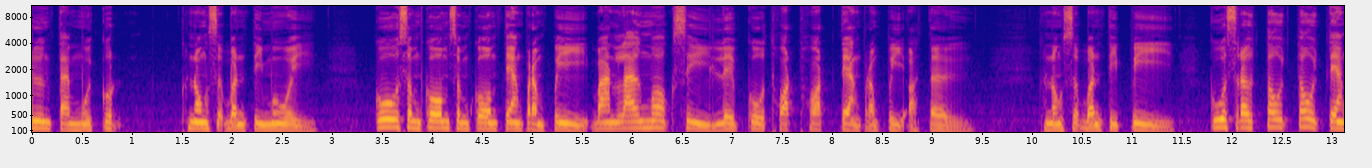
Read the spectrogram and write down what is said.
រឿងតែមួយគត់ក្នុងសុបិនទី1 គោសំគមសំគមទាំង7បានឡើងមកស៊ីលេបគោធាត់ធាត់ទាំង7អស់ទៅ ក្នុងសុបិនទី2គួស្រូវតូចតូចទាំង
